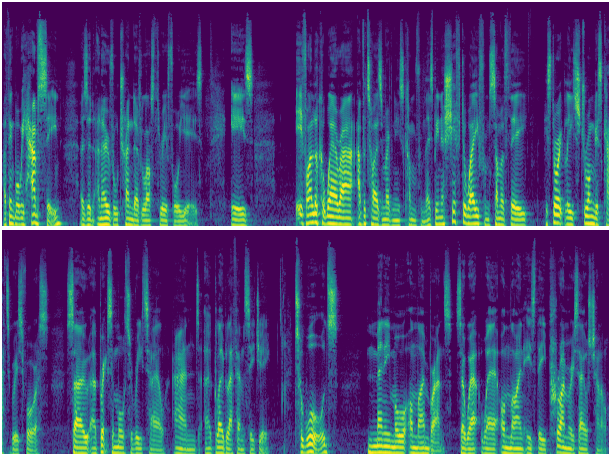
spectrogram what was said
I think what we have seen as an, an overall trend over the last three or four years is if I look at where our advertising revenues come from, there's been a shift away from some of the historically strongest categories for us. So, uh, bricks and mortar retail and uh, global FMCG towards many more online brands. So where where online is the primary sales channel.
